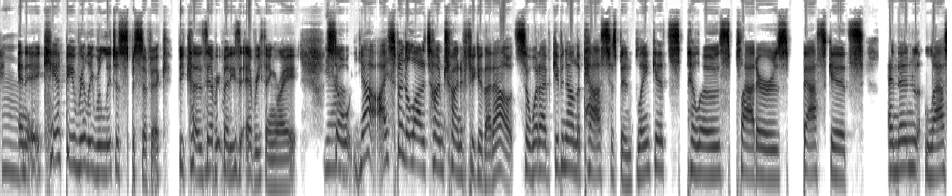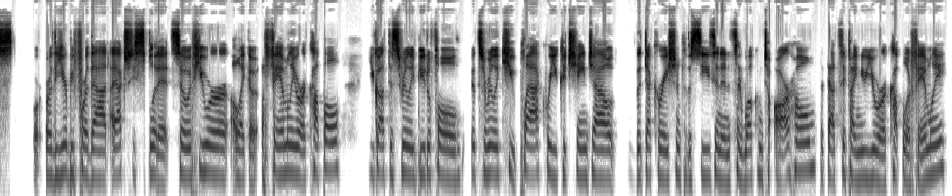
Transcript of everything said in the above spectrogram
Mm. And it can't be really religious specific because mm-hmm. everybody's everything, right? Yeah. So, yeah, I spend a lot of time trying to figure that out. So, what I've given out in the past has been blankets, pillows, platters, baskets. And then last or, or the year before that, I actually split it. So, if you were uh, like a, a family or a couple, you got this really beautiful, it's a really cute plaque where you could change out the decoration for the season and it said, Welcome to our home. But that's if I knew you were a couple or family.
